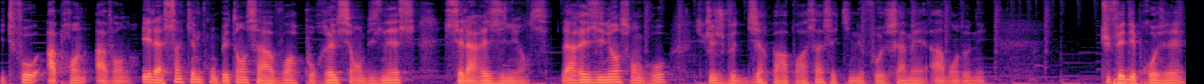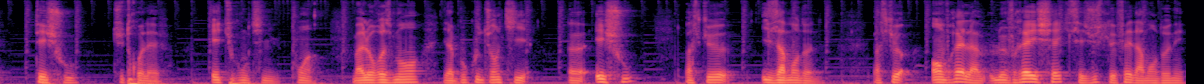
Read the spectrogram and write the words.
il te faut apprendre à vendre. Et la cinquième compétence à avoir pour réussir en business, c'est la résilience. La résilience, en gros, ce que je veux te dire par rapport à ça, c'est qu'il ne faut jamais abandonner. Tu fais des projets, t'échoues, tu te relèves et tu continues. Point. Malheureusement, il y a beaucoup de gens qui euh, échouent parce qu'ils abandonnent. Parce que vrai, le vrai échec, c'est juste le fait d'abandonner.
